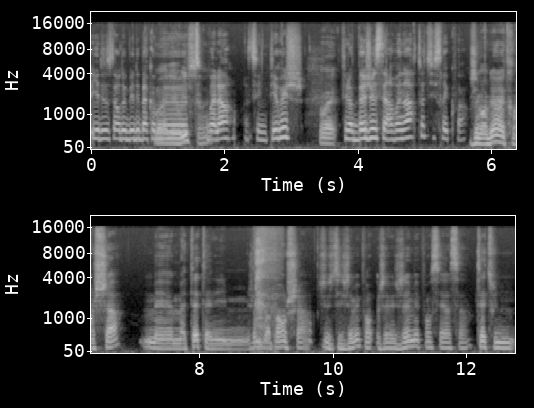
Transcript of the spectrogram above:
il y a des auteurs de BD bah, comme Ouais, euh, Lewis, t- ouais. voilà, c'est une perruche. Ouais. Philippe Bageux, c'est un renard. Toi, tu serais quoi? J'aimerais bien être un chat, mais ma tête, elle est... je me vois pas en chat. Je n'avais jamais, pen- j'avais jamais pensé à ça. Peut-être une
